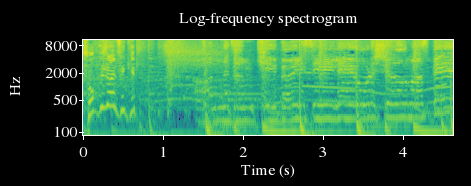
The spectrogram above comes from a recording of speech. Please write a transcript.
Çok güzel fikir. Anladım ki böylesiyle uğraşılmaz beni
